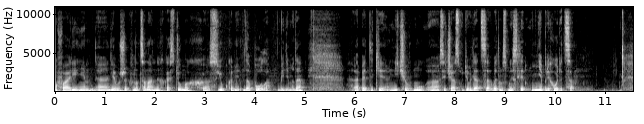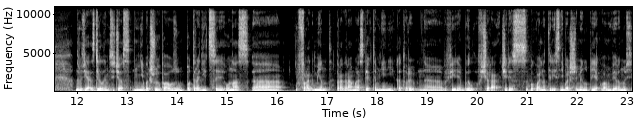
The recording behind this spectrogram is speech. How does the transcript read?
Уфа-арене э, девушек в национальных костюмах э, с юбками до пола, видимо, да? Опять-таки, ничему э, сейчас удивляться в этом смысле не приходится. Друзья, сделаем сейчас небольшую паузу. По традиции у нас э, фрагмент программы «Аспекты мнений», который э, в эфире был вчера. Через буквально три с небольшой минуты я к вам вернусь.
